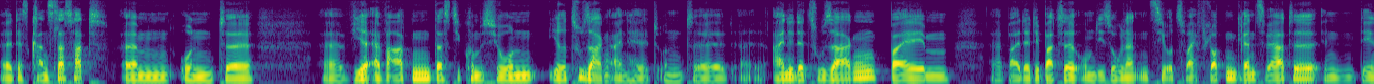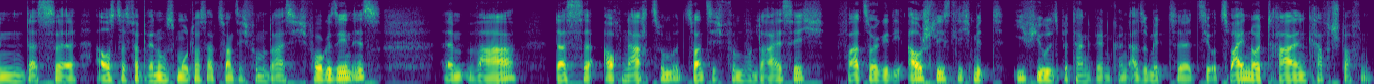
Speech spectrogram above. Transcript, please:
äh, des Kanzlers hat. Ähm, und äh, wir erwarten, dass die Kommission ihre Zusagen einhält. Und äh, eine der Zusagen beim, äh, bei der Debatte um die sogenannten CO2-Flottengrenzwerte, in denen das Aus des Verbrennungsmotors ab 2035 vorgesehen ist, ähm, war, dass äh, auch nach 2035 Fahrzeuge, die ausschließlich mit E-Fuels betankt werden können, also mit äh, CO2-neutralen Kraftstoffen,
